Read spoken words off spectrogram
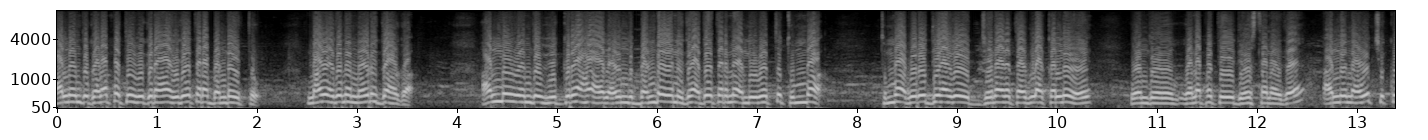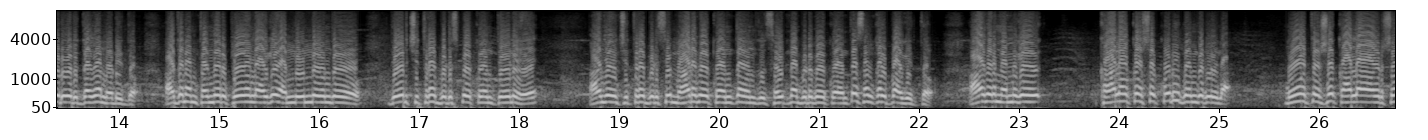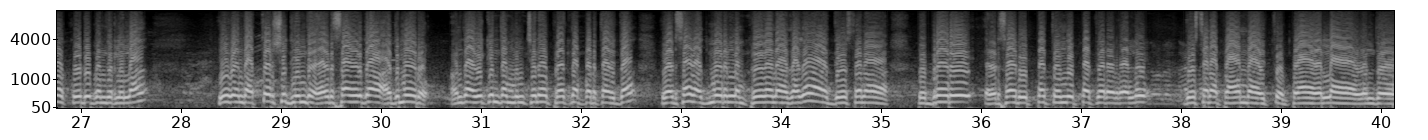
ಅಲ್ಲೊಂದು ಗಣಪತಿ ವಿಗ್ರಹ ಇದೇ ಥರ ಬಂಡೆ ಇತ್ತು. ನಾವು ಅದನ್ನು ನೋಡಿದ್ದಾಗ ಅಲ್ಲಿ ಒಂದು ವಿಗ್ರಹ, ಒಂದು ಬಂಡೆ ಏನಿದೆ, ಅದೇ ಥರನೇ ಅಲ್ಲಿ ಇವತ್ತು ತುಂಬ ತುಂಬ ಅಭಿವೃದ್ಧಿಯಾಗಿ ಜನರ ತಬ್ಲಾಕಲ್ಲಿ ಒಂದು ಗಣಪತಿ ದೇವಸ್ಥಾನ ಇದೆ. ಅಲ್ಲಿ ನಾವು ಚಿಕ್ಕ ಹುಡುಗರಿದ್ದಾಗ ನೋಡಿದ್ದು. ಅದು ನಮ್ಮ ತಂದೆಯವರು ಪ್ರೇರಣೆ ಆಗಿ ಅಲ್ಲಿ ಇಲ್ಲಿ ಒಂದು ದೇವ್ರ ಚಿತ್ರ ಬಿಡಿಸ್ಬೇಕು ಅಂತೇಳಿ ಆಂಜನೇಯ ಚಿತ್ರ ಬಿಡಿಸಿ ಮಾಡಬೇಕು ಅಂತ ಒಂದು ಸೈಟ್ನ ಬಿಡಬೇಕು ಅಂತ ಸಂಕಲ್ಪ ಆಗಿತ್ತು. ಆದರೆ ನಮಗೆ ಕಾಲಾವಕಾಶ ಕೂಡಿ ಬಂದಿರಲಿಲ್ಲ. ಮೂವತ್ತು ವರ್ಷ ಕಾಲ ವರ್ಷ ಕೂಡಿ ಬಂದಿರಲಿಲ್ಲ. ಈಗ ಒಂದು ಹತ್ತು ವರ್ಷದ ಹಿಂದೆ, ಎರಡು ಸಾವಿರದ ಹದಿಮೂರು, ಅಂದರೆ ಅದಕ್ಕಿಂತ ಮುಂಚೆನೇ ಪ್ರಯತ್ನ ಪಡ್ತಾ ಇದ್ದ, ಎರಡು ಸಾವಿರದ ಹದಿಮೂರಲ್ಲಿ ನಮ್ಮ ಪ್ರೇರಣೆ ಆದಾಗ ದೇವಸ್ಥಾನ ಫೆಬ್ರವರಿ ಎರಡು ಸಾವಿರದ ಇಪ್ಪತ್ತೊಂದು, ಇಪ್ಪತ್ತೆರಡರಲ್ಲಿ ದೇವಸ್ಥಾನ ಪ್ರಾರಂಭ ಆಯಿತು. ಎಲ್ಲ ಒಂದು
